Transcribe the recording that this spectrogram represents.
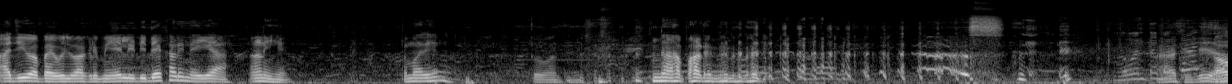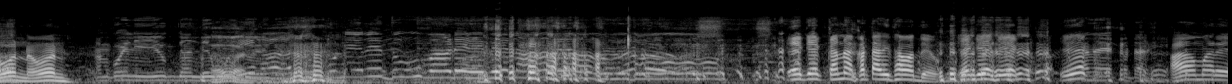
આ જીવાભાઈ ઓલી વાકડી મેં એલઈડી દેખાડી ને યા આણી હે તમારી હે ને? તો વાંધો ના પાડે ને હવન હવન હવન. આમ કોઈની યોગદાન એક એક કાના કટારી થવા દેવ. એક એક એક. એક. આ અમારે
